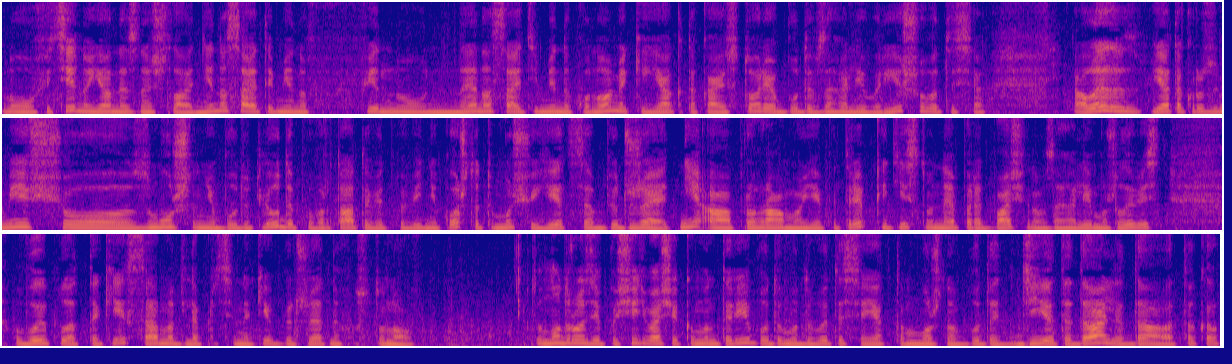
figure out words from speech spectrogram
ну, офіційно я не знайшла ні на сайті Мінфіну, ні на сайті Мінекономіки, як така історія буде взагалі вирішуватися. Але я так розумію, що змушені будуть люди повертати відповідні кошти, тому що є це бюджетні, а програмою є підтримки дійсно не передбачена взагалі можливість виплат таких саме для працівників бюджетних установ. Тому, друзі, пишіть ваші коментарі, будемо дивитися, як там можна буде діяти далі. Да, така,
